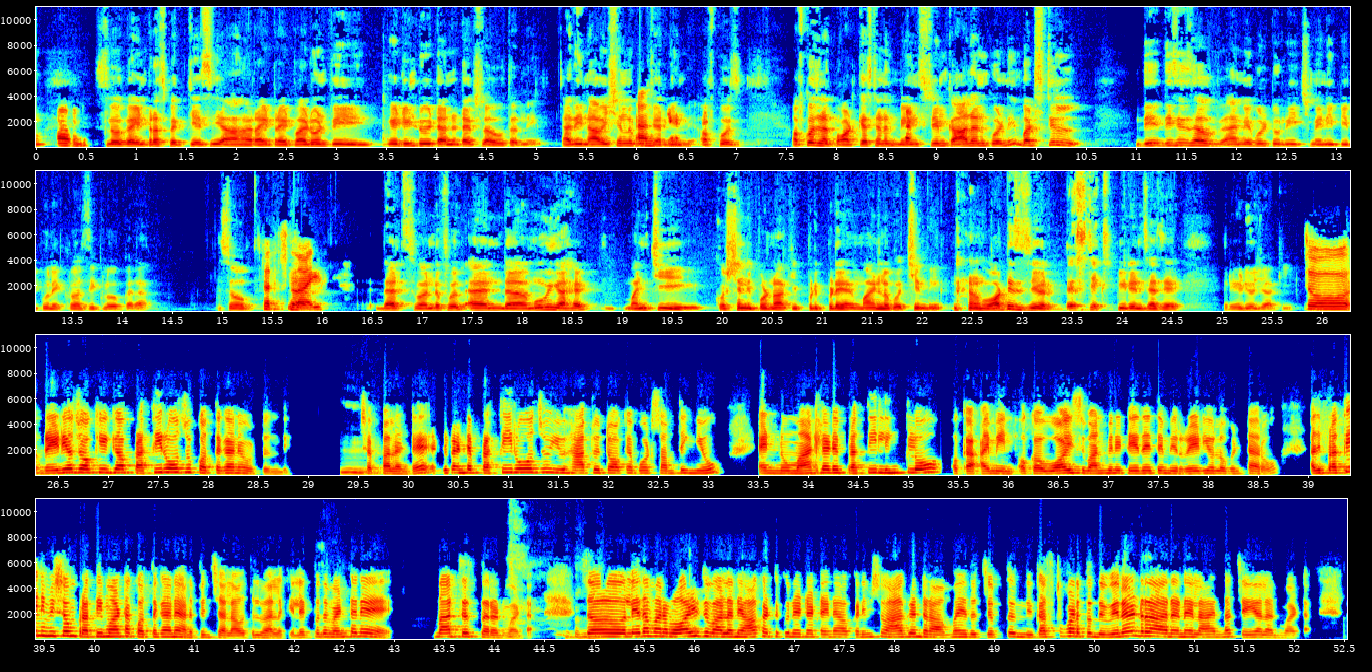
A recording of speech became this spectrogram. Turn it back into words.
స్లోగా ఇంట్రోస్పెక్ట్ చేసి! Right right. Why don't we get into it అన్న టైప్స్‌లో అవుతుంది. అది నా విషయంలో కూడా. జరిగింది. అంతే. ఆఫ్‌కోర్స్ ఆఫ్‌కోర్స్ నాది పాడ్‌కాస్ట్ అనేది mainstream కాదనుకోండి. But still this is how I'm able to reach many people across the globe కదా! So that's yah! Nice. That's wonderful. And moving ahead మంచి క్వెషన్ ఇప్పుడు నాకు ఇప్పుడిప్పుడే మైండ్‌లోకి వచ్చింది. What is your best experience as a radio jockey? So radio జాకీగా ప్రతిరోజు కొత్తగానే ఉంటుంది. హ్మ్. చెప్పాలంటే. ఎందుకంటే ప్రతిరోజు you have to talk about something new. And నువ్వు మాట్లాడే ప్రతి లింక్‌లో ఒక ఐ మీన్ ఒక వాయిస్ 1 మినిట్ ఏదైతే మీరు రేడియోలో వింటారో అది ప్రతి నిమిషం ప్రతి మాట కొత్తగానే అనిపించాలి అవతల వాళ్ళకి. లేకపోతే. వెంటనే మార్చేస్తారన్నమాట. సో లేదా మన వాయిస్ వాళ్ళని ఆకట్టుకునేటట్టయినా "ఒక్క నిమిషం ఆగండిరా! ఆ అమ్మాయి ఏదో చెప్తుంది. కష్టపడుతుంది వినండిరా" అననేలా అన్నా చేయాలన్నమాట.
